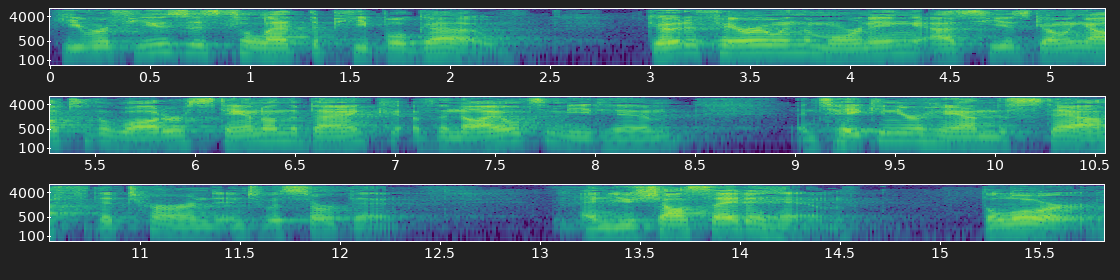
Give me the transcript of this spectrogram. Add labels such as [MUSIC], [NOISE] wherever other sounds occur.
He refuses to let the people go. Go to Pharaoh in the morning as he is going out to the water. Stand on the bank of the Nile to meet him and take in your hand the staff that turned into a serpent. And you shall say to him, The Lord,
